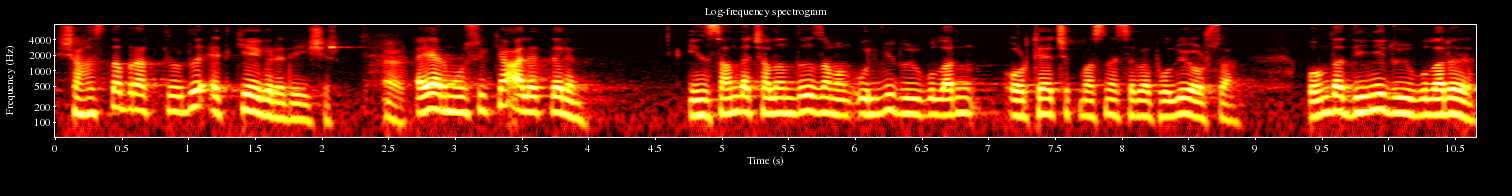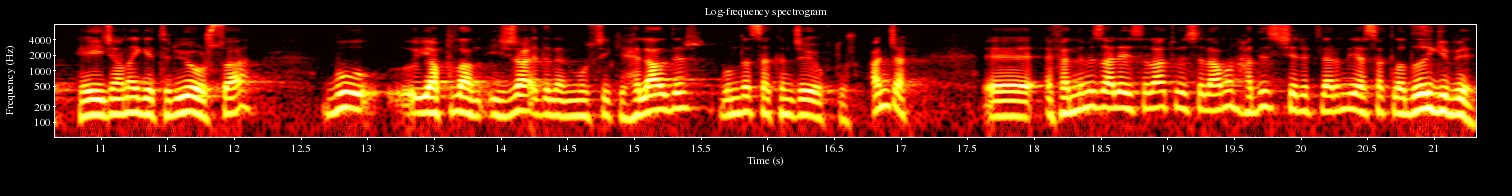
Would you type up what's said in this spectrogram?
şahısta bıraktırdığı etkiye göre değişir. Evet. Eğer musiki aletlerin insanda çalındığı zaman ulvi duyguların ortaya çıkmasına sebep oluyorsa, onda dini duyguları heyecana getiriyorsa, bu yapılan, icra edilen musiki helaldir. Bunda sakınca yoktur. Ancak e, Efendimiz Aleyhisselatü Vesselam'ın hadis-i şeriflerinde yasakladığı gibi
